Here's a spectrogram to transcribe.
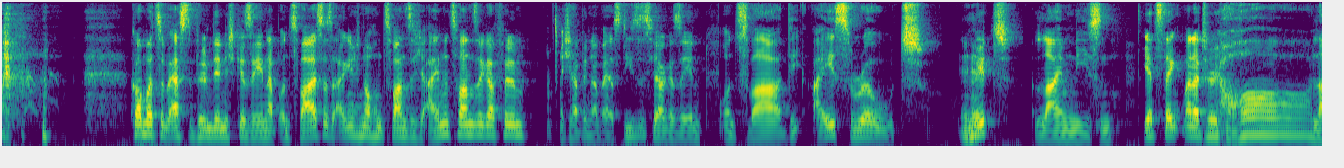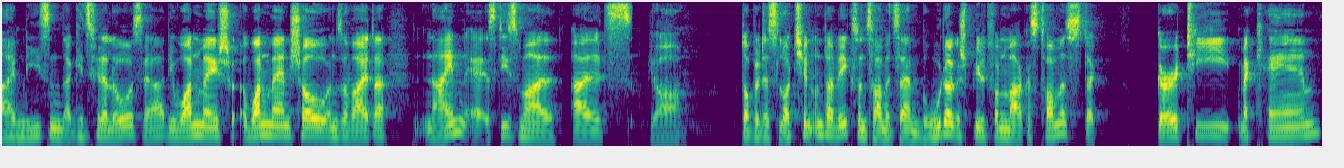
Kommen wir zum ersten Film, den ich gesehen habe. Und zwar ist es eigentlich noch ein 2021er Film. Ich habe ihn aber erst dieses Jahr gesehen. Und zwar The Ice Road mit Lime Neeson. Jetzt denkt man natürlich, oh, Lime Neeson, da geht's wieder los, ja, die One-Man-Show One und so weiter. Nein, er ist diesmal als, ja, doppeltes Lottchen unterwegs und zwar mit seinem Bruder, gespielt von Marcus Thomas, der Gertie McCann.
